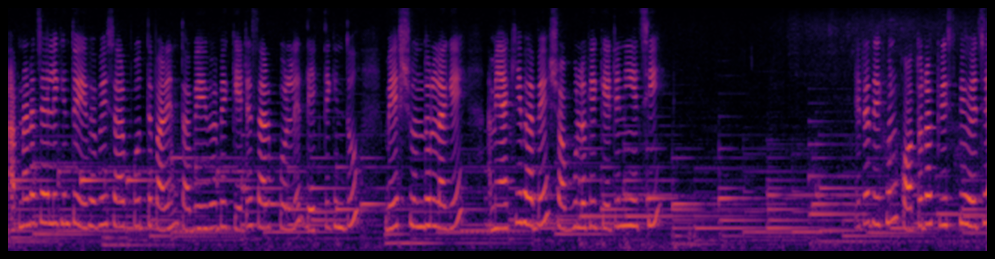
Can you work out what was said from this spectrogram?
আপনারা চাইলে কিন্তু এইভাবেই সার্ভ করতে পারেন, তবে এইভাবে কেটে সার্ভ করলে দেখতে কিন্তু বেশ সুন্দর লাগে। আমি একইভাবে সবগুলোকে কেটে নিয়েছি। এটা দেখুন কতটা ক্রিস্পি হয়েছে,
